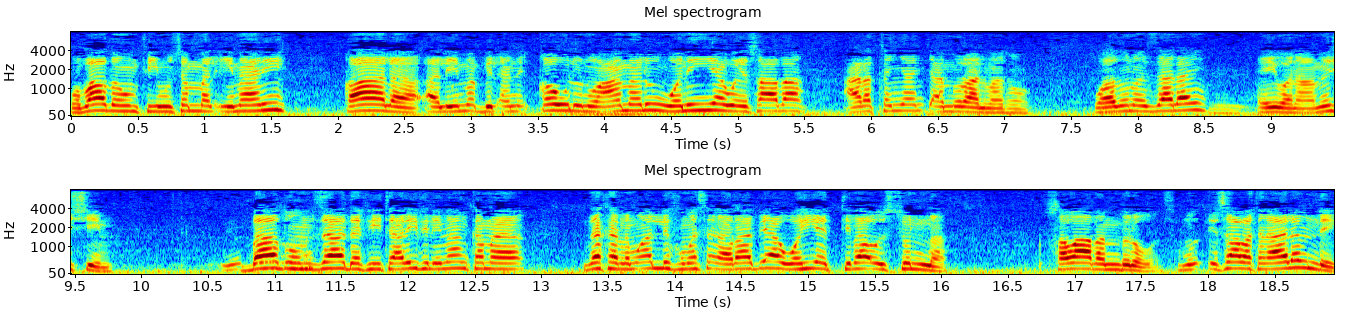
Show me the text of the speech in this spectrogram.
وبعضهم في مسمى الإيمان قال الإيمان بالأن قول وعمل ونية وإصابة على التنيان أمر الماته واظن الزلاي أيوة نعم الشيم بعضهم زاد في تعريف الإيمان كما ذكر المؤلف مسألة رابعة وهي اتباع السنة صوابا بلو إصابة عالم دي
